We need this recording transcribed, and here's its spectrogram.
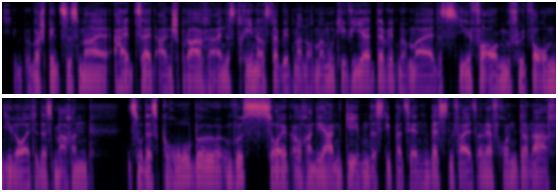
ich überspitze es mal, Halbzeitansprache eines Trainers, da wird man nochmal motiviert, da wird nochmal das Ziel vor Augen geführt, warum die Leute das machen. So das grobe Rüstzeug auch an die Hand geben, dass die Patienten bestenfalls an der Front danach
